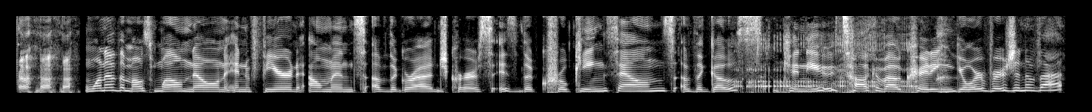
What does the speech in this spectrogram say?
One of the most well known and feared elements of the grudge curse is the croaking sounds of the ghosts. Can you talk about creating your version of that?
